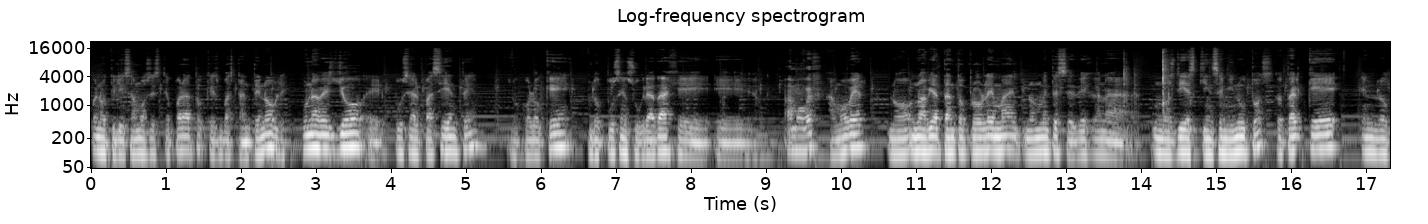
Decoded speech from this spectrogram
bueno, utilizamos este aparato que es bastante noble. Una vez yo eh, puse al paciente, lo coloqué, lo puse en su gradaje eh, a mover. A mover. No, no había tanto problema. Normalmente se dejan a unos 10-15 minutos. Total que en lo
